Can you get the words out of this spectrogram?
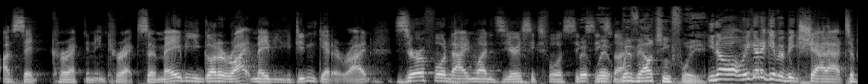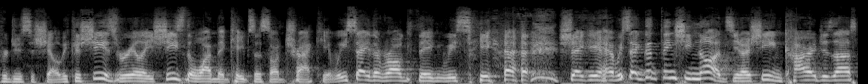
I've said correct and incorrect. So maybe you got it right. Maybe you didn't get it right. 0491 064 we're, we're vouching for you. You know what? We got to give a big shout out to producer Shell because she is really, she's the one that keeps us on track here. We say the wrong thing. We see her shaking her head. We say good thing. She nods. You know, she encourages us.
